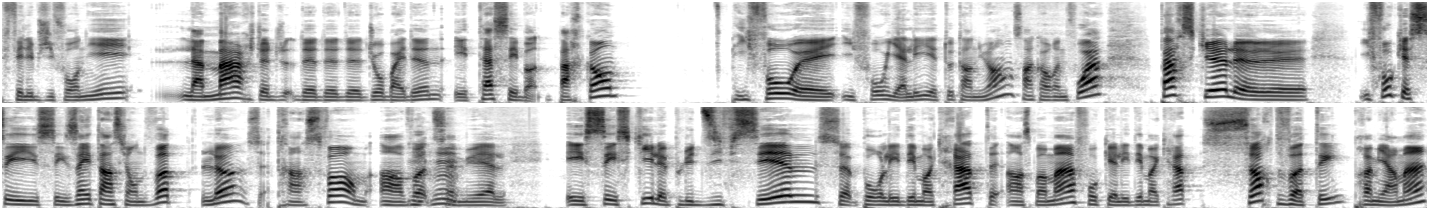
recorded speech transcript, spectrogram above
Philippe Giffournier, la marge de, de- de- de Joe Biden est assez bonne. Par contre, il faut, euh, il faut y aller tout en nuance, encore une fois, parce que le, il faut que ces, ces intentions de vote-là se transforment en vote, Mhm. Samuel. Et c'est ce qui est le plus difficile pour les démocrates en ce moment. Il faut que les démocrates sortent voter, premièrement,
